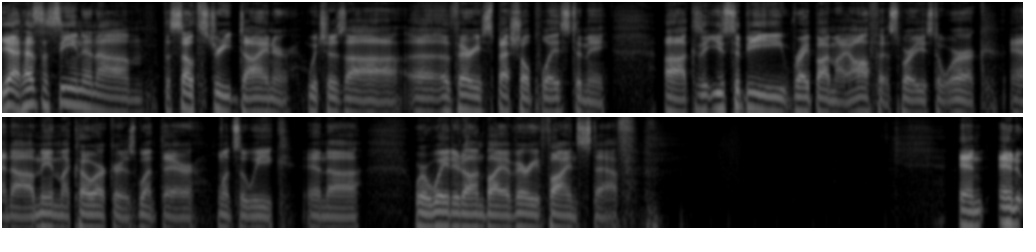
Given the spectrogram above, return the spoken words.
Yeah, it has a scene in um the South Street Diner, which is uh, a, a very special place to me because it used to be right by my office where I used to work, and uh, me and my coworkers went there once a week, and uh, were waited on by a very fine staff. And and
